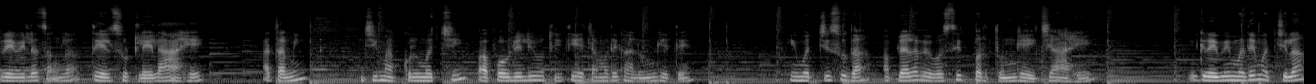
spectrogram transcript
ग्रेव्हीला चांगलं तेल सुटलेलं आहे. आता मी जी माकुल मच्छी वाफवलेली होती ती याच्यामध्ये घालून घेते. ही मच्छीसुद्धा आपल्याला व्यवस्थित परतून घ्यायची आहे. ग्रेव्हीमध्ये मच्छीला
